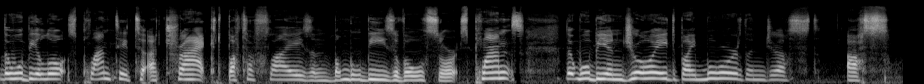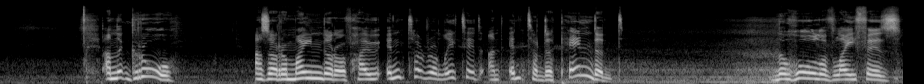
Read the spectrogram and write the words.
there will be lots planted to attract butterflies and bumblebees of all sorts, plants that will be enjoyed by more than just us and that grow as a reminder of how interrelated and interdependent the whole of life is.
